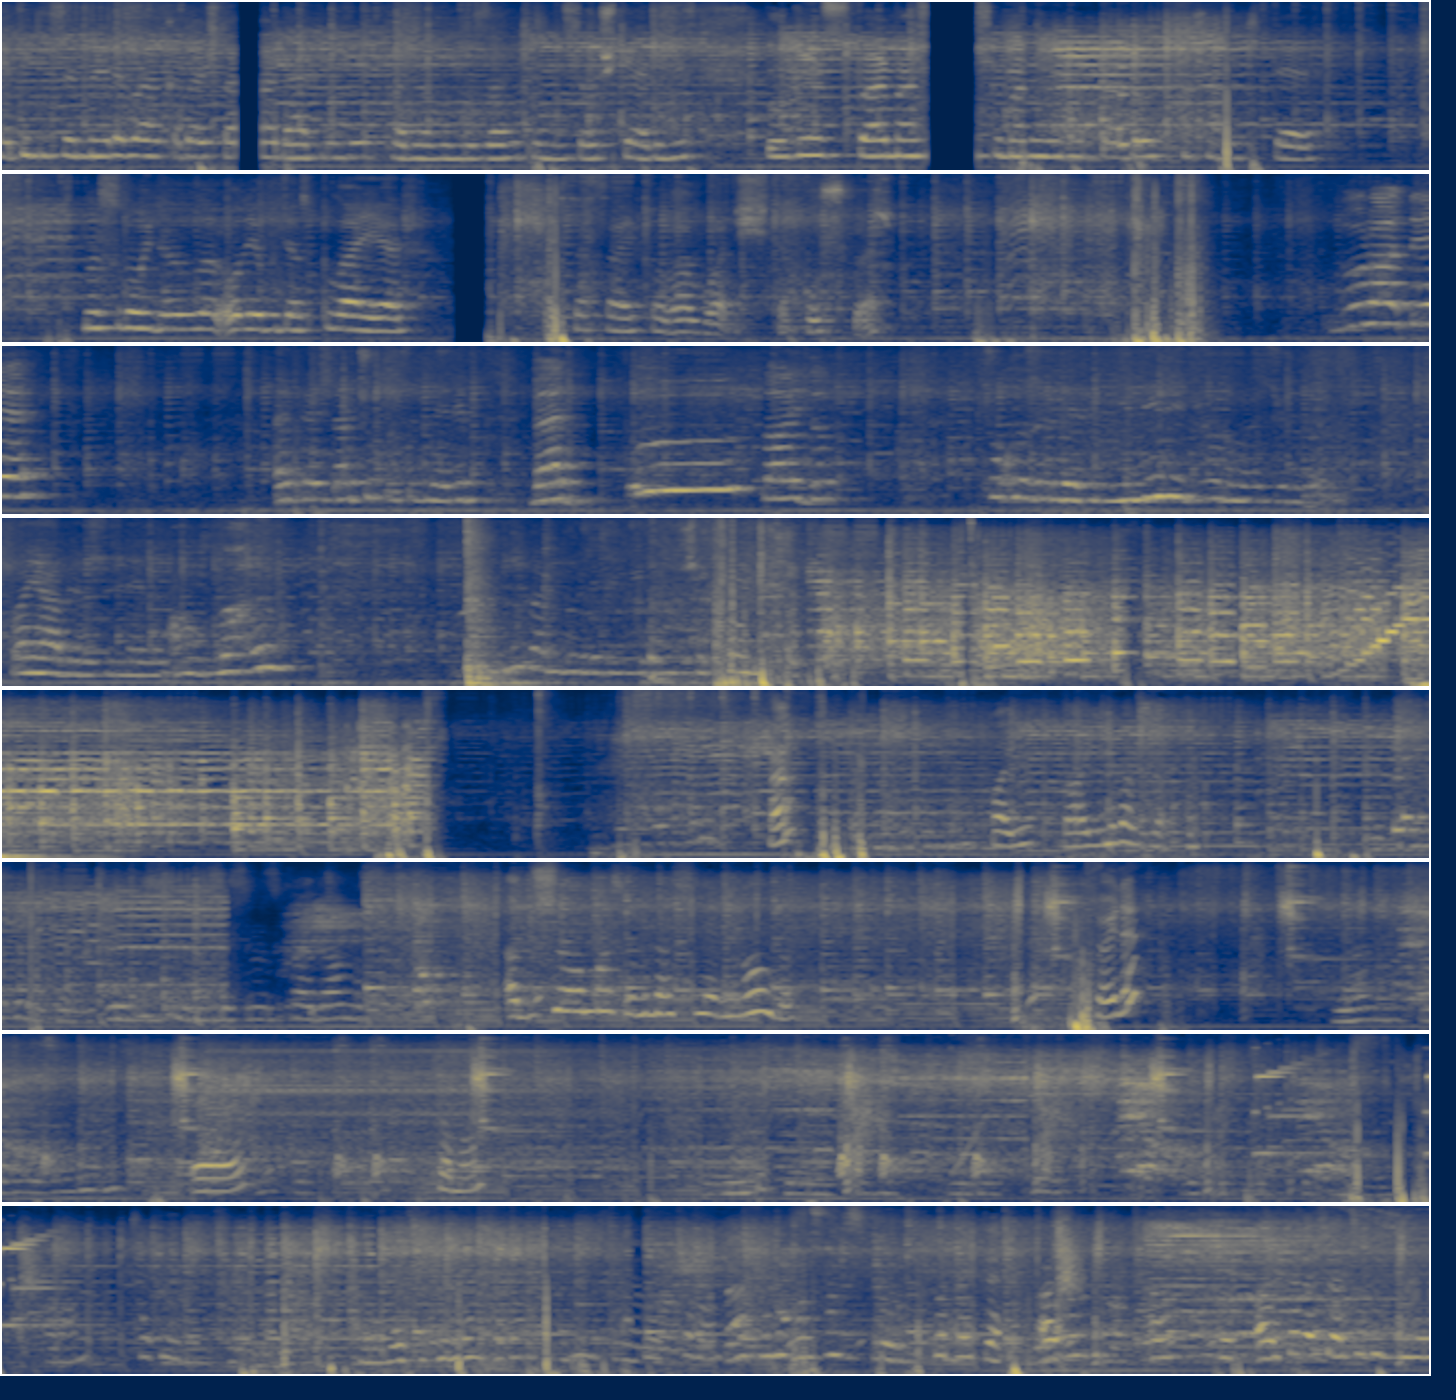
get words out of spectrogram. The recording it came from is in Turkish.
Hepinize merhaba arkadaşlar. Ben Muzut kanalımıza hepiniz hoş geldiniz. Bugün Superman Superman oyununda 4 kişilikte nasıl oynanılır onu yapacağız. Player. Esas sayfalar var işte boş ver. Dur hadi. Arkadaşlar çok özür dilerim. Ben ııdaydım. Çok özür dilerim. Yemin ediyorum özür dilerim. Bayağı bir özür dilerim. Allah'ım. Niye ben böyle bir video çekiyormuşum? Ha? Hayır, daha yeni başlattım. Sesimizi kayda almasın. Aa, bir şey olmaz, onu ben silerim. Ne oldu? Söyle. Ee, tamam. Tamam. Çok iyi. Tamam. Dur bekle. Ar- ar- Arkadaşlar çok üzgünüm.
